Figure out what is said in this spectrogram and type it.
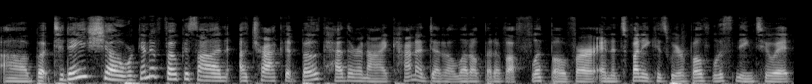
Uh, but today's show, we're going to focus on a track that both Heather and I kind of did a little bit of a flip over. And it's funny because we were both listening to it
